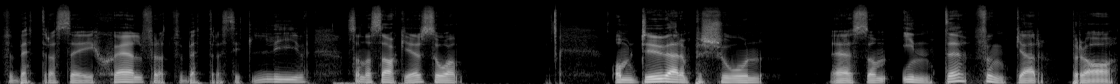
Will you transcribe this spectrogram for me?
förbättra sig själv, för att förbättra sitt liv, sådana saker. Så om du är en person eh, som inte funkar bra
